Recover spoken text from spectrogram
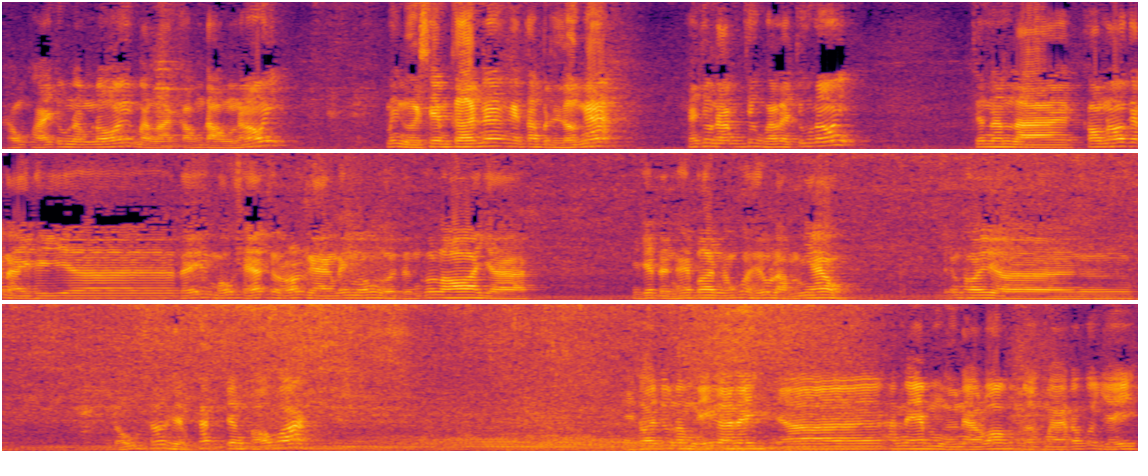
không phải chú năm nói mà là cộng đồng nói. Mấy người xem kênh á người ta bình luận á cái chú năm chứ không phải là chú nói. Cho nên là con nói cái này thì ờ, để mẫu sẻ cho rõ ràng để mọi người đừng có lo và gia đình hai bên không có hiểu lầm nhau. Chứ thôi ờ, đủ số hiềm khách chân khổ quá. Thì thôi chú năm nghỉ ra đi. Ờ, anh em người nào lo cũng được mà đâu có gì.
